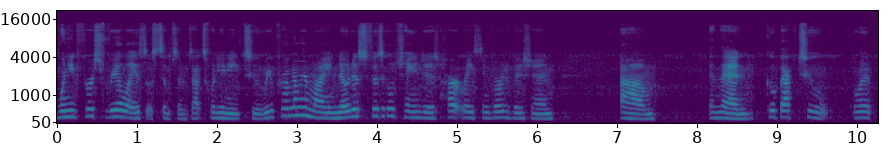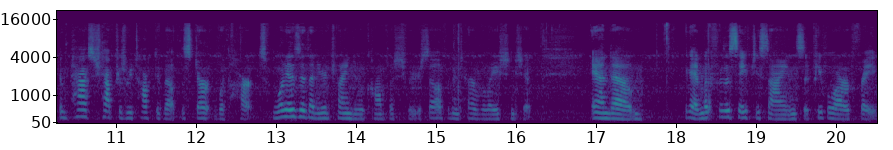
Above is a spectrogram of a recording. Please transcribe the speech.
When you first realize those symptoms, that's when you need to reprogram your mind, notice physical changes, heart racing, blurred vision, um, and then go back to when in past chapters we talked about the start with heart. What is it that you're trying to accomplish for yourself and entire relationship? And um, again, look for the safety signs that people are afraid.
